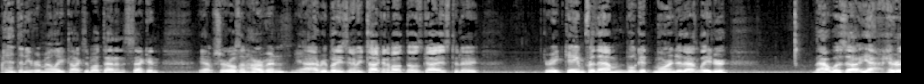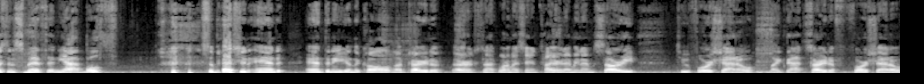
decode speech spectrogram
Anthony Vermelli talks about that in a second. Yep, Sherels and Harvin. Yeah, everybody's going to be talking about those guys today. Great game for them. We'll get more into that later that was uh, yeah Harrison Smith and yeah both Sebastian and Anthony in the call. I'm tired of or it's not. What am I saying? Tired. I mean I'm sorry to foreshadow like that. Sorry to foreshadow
